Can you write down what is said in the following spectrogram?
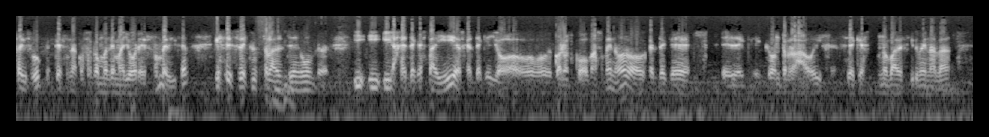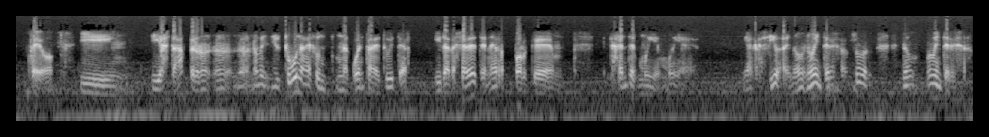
Facebook, que es una cosa como de mayores, ¿no? Me dicen, que es solamente un, y, y, y, la gente que está ahí es gente que yo conozco más o menos, o gente que, eh, he controlado y sé que no va a decirme nada feo. Y, y ya está, pero no, no, no, tuve una vez una cuenta de Twitter y la dejé de tener porque la gente es muy, muy agresiva y no, no me interesa, no, no me interesa.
